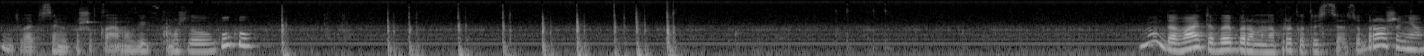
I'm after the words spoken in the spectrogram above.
Ну, Давайте самі пошукаємо, можливо, в Google. Ну, давайте виберемо, наприклад, ось це зображення.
